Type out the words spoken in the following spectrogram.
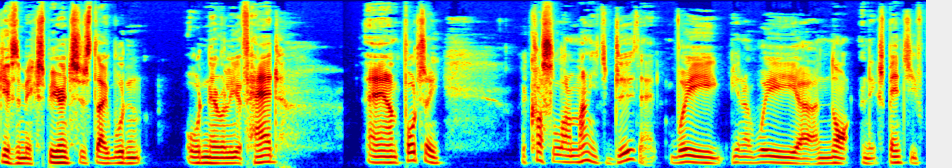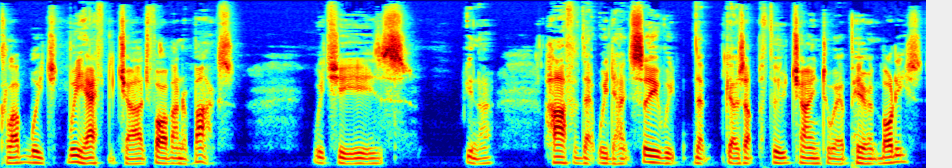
give them experiences they wouldn't ordinarily have had, and unfortunately, it costs a lot of money to do that. We, you know, we are not an expensive club. We we have to charge five hundred bucks, which is, you know, half of that we don't see. We that goes up the food chain to our parent bodies.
